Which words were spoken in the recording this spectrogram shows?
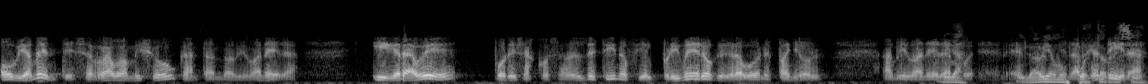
Obviamente, cerraba mi show cantando a mi manera. Y grabé, por esas cosas del destino, fui el primero que grabó en español a mi manera en, lo habíamos Argentina.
